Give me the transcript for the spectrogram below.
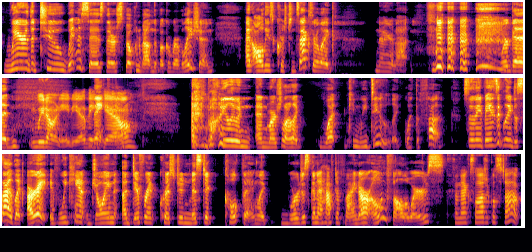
we're the two witnesses that are spoken about in the book of Revelation. And all these Christian sects are like, no, you're not. we're good. We don't need you. Thank, Thank you. you. And Bonnie Lou and, and Marshall are like, what can we do? Like, what the fuck? So they basically decide, like, all right, if we can't join a different Christian mystic cult thing, like, we're just gonna have to find our own followers. The next logical step.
